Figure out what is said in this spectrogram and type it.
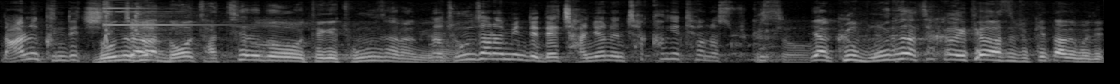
나는 근데 진짜 너는 그냥 너 자체로도 되게 좋은 사람이야. 나 좋은 사람인데 내 자녀는 착하게 태어났으면 좋겠어. 야, 그거 모두 다 착하게 태어났으면 좋겠다는 거지.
